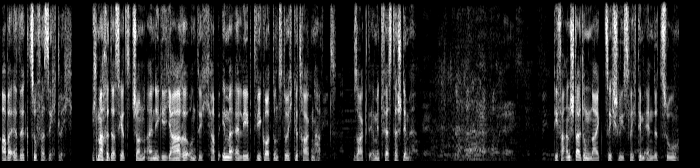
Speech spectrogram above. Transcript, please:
Aber er wirkt zuversichtlich. Ich mache das jetzt schon einige Jahre und ich habe immer erlebt, wie Gott uns durchgetragen hat, sagt er mit fester Stimme. Die Veranstaltung neigt sich schließlich dem Ende zu.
